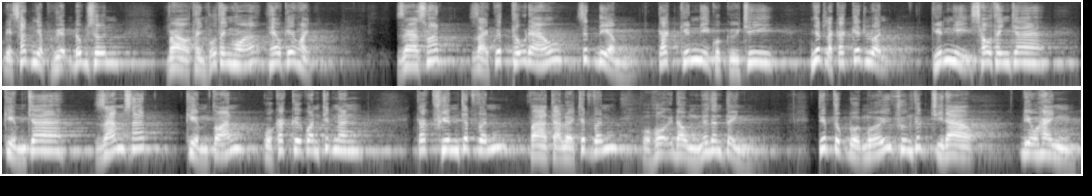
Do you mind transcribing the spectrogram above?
để sát nhập huyện Đông Sơn vào thành phố Thanh Hóa theo kế hoạch. Ra soát, giải quyết thấu đáo, dứt điểm các kiến nghị của cử tri, nhất là các kết luận, kiến nghị sau thanh tra, kiểm tra, giám sát, kiểm toán của các cơ quan chức năng, các phiên chất vấn và trả lời chất vấn của Hội đồng Nhân dân tỉnh. Tiếp tục đổi mới phương thức chỉ đạo, điều hành,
